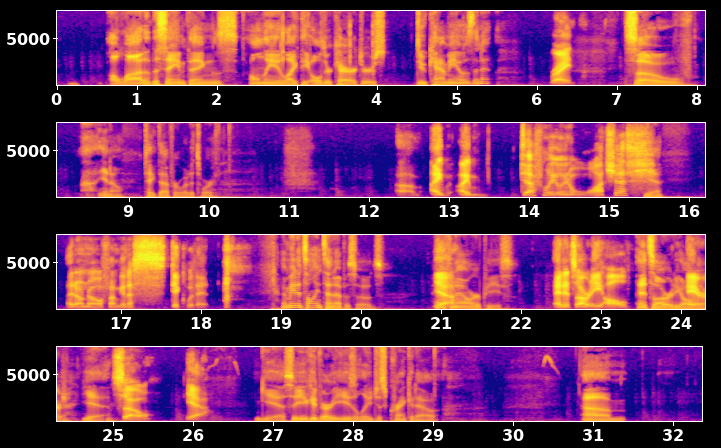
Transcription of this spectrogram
a lot of the same things, only like the older characters do cameos in it. Right. So, you know, take that for what it's worth. Um, I I'm definitely going to watch it. Yeah. I don't know if I'm gonna stick with it. I mean, it's only 10 episodes. Half Yeah. an hour apiece. And it's already all It's already all Aired. there. Yeah. so. Yeah. Yeah, so you could very easily just crank it out. Um,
